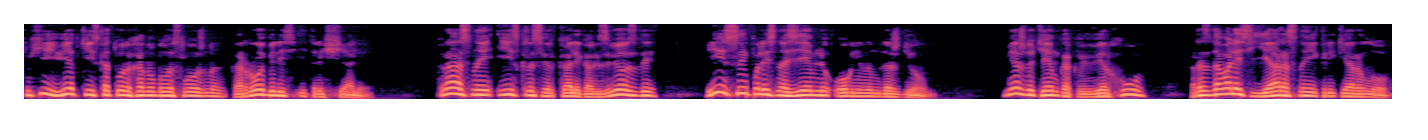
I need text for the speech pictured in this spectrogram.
Сухие ветки, из которых оно было сложно, коробились и трещали. Красные искры сверкали, как звезды, и сыпались на землю огненным дождем. Между тем, как вверху раздавались яростные крики орлов,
